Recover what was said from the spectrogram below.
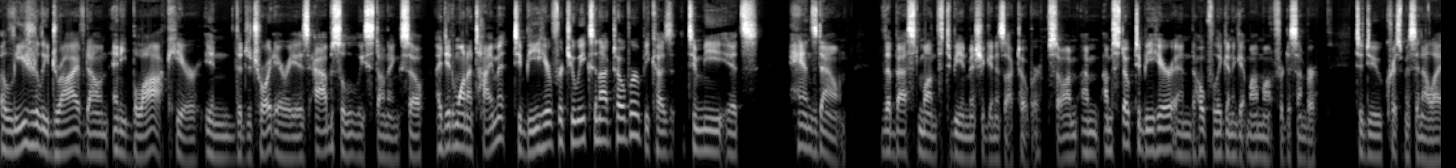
a leisurely drive down any block here in the Detroit area is absolutely stunning. So I did want to time it to be here for two weeks in October because to me, it's hands down the best month to be in Michigan is October. So I'm I'm I'm stoked to be here and hopefully going to get mom out for December to do Christmas in LA.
